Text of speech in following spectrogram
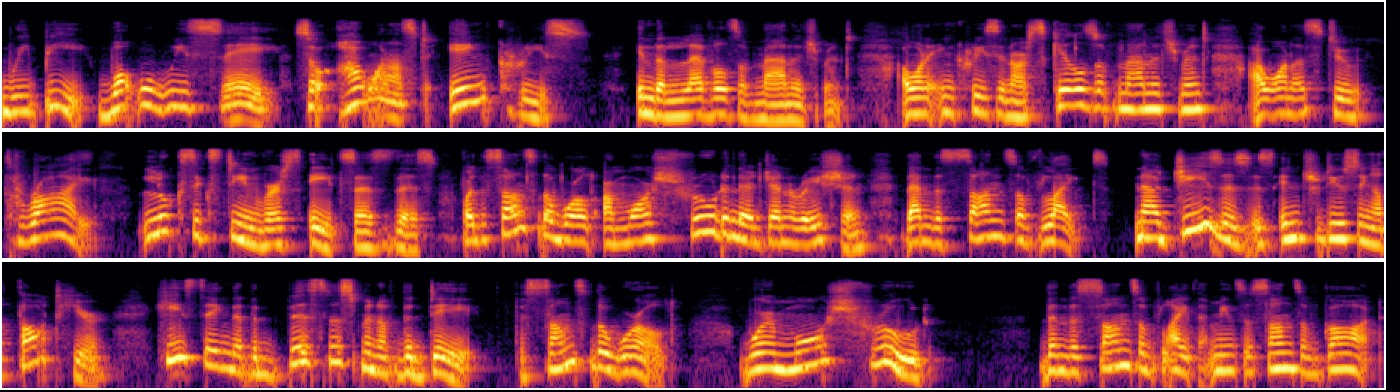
we be? What would we say? So I want us to increase in the levels of management. I want to increase in our skills of management. I want us to thrive Luke 16, verse 8 says this For the sons of the world are more shrewd in their generation than the sons of light. Now, Jesus is introducing a thought here. He's saying that the businessmen of the day, the sons of the world, were more shrewd than the sons of light. That means the sons of God.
